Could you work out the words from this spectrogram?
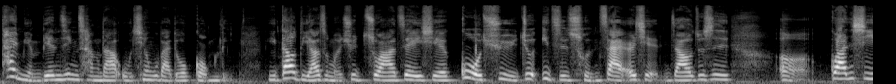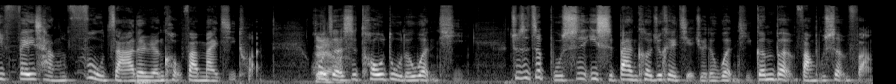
泰缅边境长达五千五百多公里，你到底要怎么去抓这一些过去就一直存在，而且你知道，就是呃关系非常复杂的人口贩卖集团，或者是偷渡的问题，啊、就是这不是一时半刻就可以解决的问题，根本防不胜防。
